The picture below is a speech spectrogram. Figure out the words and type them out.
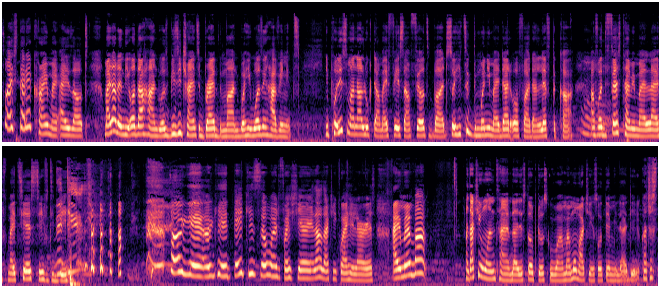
so I started crying my eyes out. My dad, on the other hand, was busy trying to bribe the man, but he wasn't having it. The policeman now looked at my face and felt bad, so he took the money my dad offered and left the car. And for the first time in my life, my tears saved the day. okay, okay. Thank you so much for sharing. That was actually quite hilarious. I remember and actually one time that they stopped us over and my mom actually insulted me that day. I just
